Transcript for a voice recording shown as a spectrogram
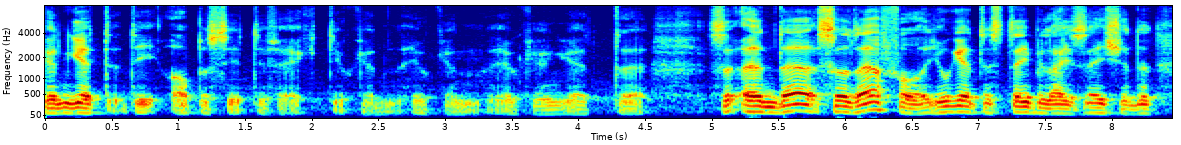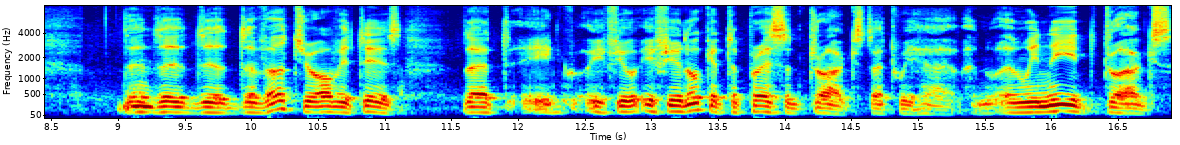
can get the opposite effect. You can you can you can get uh, so and there, so therefore you get the stabilization. The, mm. the, the, the virtue of it is that if you if you look at the present drugs that we have, and, and we need drugs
